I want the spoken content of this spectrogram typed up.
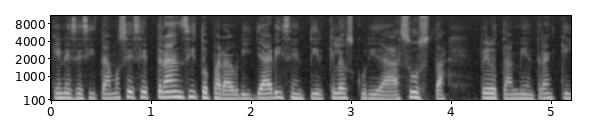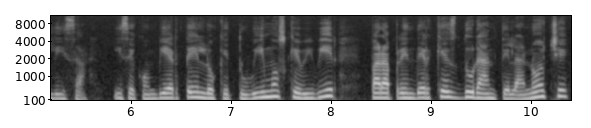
que necesitamos ese tránsito para brillar y sentir que la oscuridad asusta, pero también tranquiliza y se convierte en lo que tuvimos que vivir para aprender que es durante la noche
